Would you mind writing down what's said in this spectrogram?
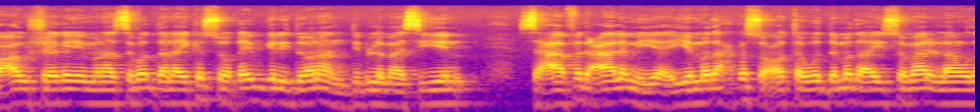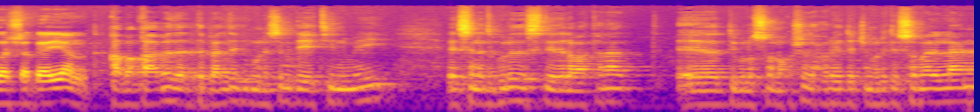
waxa uu sheegay in munaasabadan ay ka soo qeybgeli doonaan diblomaasiyiin saxaafad caalamiya iyo madax ka socota waddamada ay somalilan wada shaqeeyaan. Qabanqaabada dabaaldega munaasabada eighteen may ee sanad gurada sideed iyo labaatanaad ee dib ula soo noqoshada xorriyadda jamhuuriyadda somalilan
